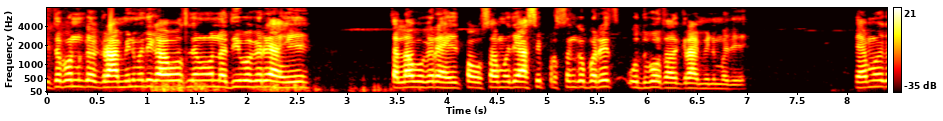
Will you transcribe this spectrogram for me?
तिथं पण ग- ग्रामीणमध्ये गाव असल्यामुळे नदी वगैरे आहे तलाव वगैरे आहेत. पावसामध्ये असे प्रसंग बरेच उद्भवतात ग्रामीणमध्ये. त्यामुळे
